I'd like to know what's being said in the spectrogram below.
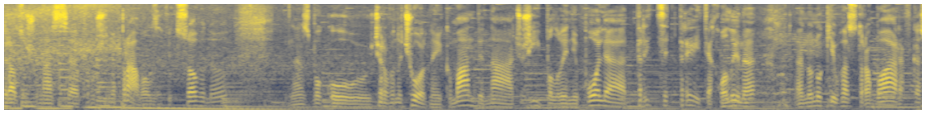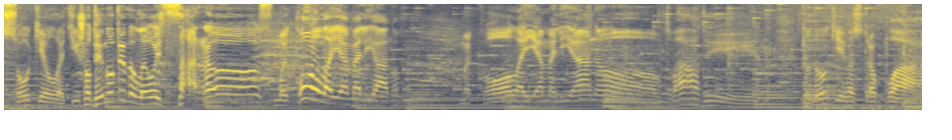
Одразу ж у нас е, порушення правил зафіксовано е, з боку червоно-чорної команди на чужій половині поля. 33 хвилина. Е, Нонуків Гастробар, в Сокіл. Ті ж один-один, але ось зараз Микола Ямельянов. Микола Ямельянов. 2-1. Нонуків Гастробар.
